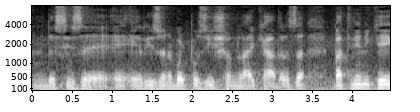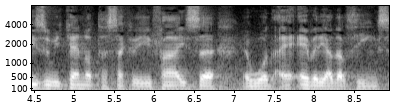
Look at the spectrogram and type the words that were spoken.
this is a, a, reasonable position like others. But in any case, we cannot sacrifice uh, what every other things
